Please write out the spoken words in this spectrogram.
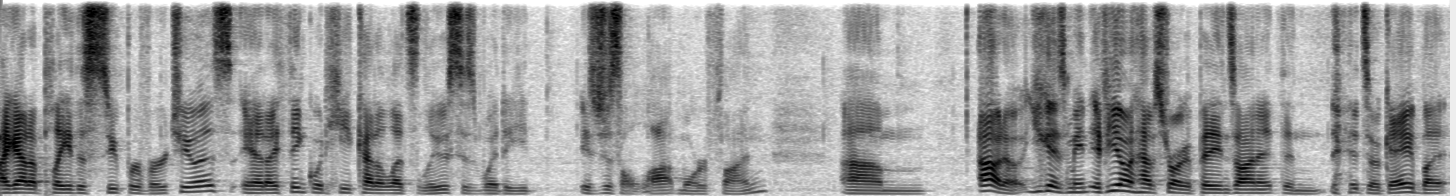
I gotta play this super virtuous. And I think what he kind of lets loose is what he is just a lot more fun. Um, I don't know. You guys mean if you don't have strong opinions on it, then it's okay. But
